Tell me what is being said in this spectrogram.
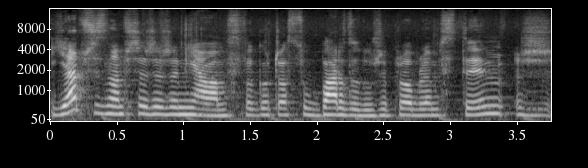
ja przyznam szczerze, że miałam swego czasu bardzo duży problem z tym, że,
